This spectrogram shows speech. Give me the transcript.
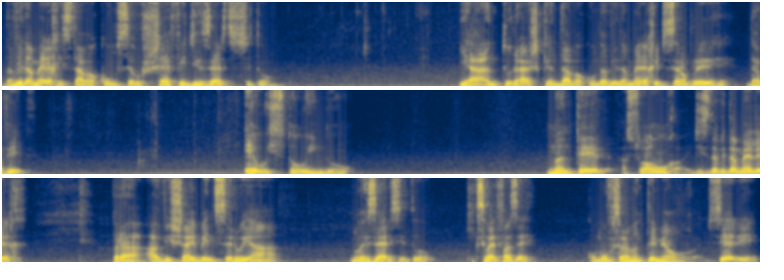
David Amelech estava com seu chefe de exército e a entourage que andava com David Amelech disseram para ele, David, eu estou indo manter a sua honra. E disse David Amelech para Avishai ben Seruiah, no exército, o que, que, você vai fazer? Como você vai manter minha honra? Disse ele,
